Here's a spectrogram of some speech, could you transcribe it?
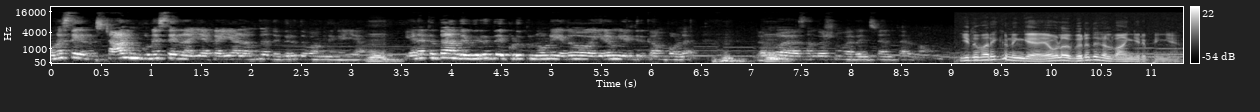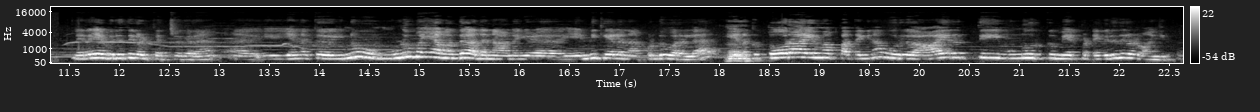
குணசேகரன் ஸ்டாலின் குணசேகரன் ஐயா கையால வந்து அந்த விருது வாங்கினேங்க ஐயா. எனக்கு தான் அந்த விருது கொடுக்கணும்னு ஏதோ இறைவன் எழுதியிருக்கான் போல. ரொம்ப சந்தோஷமா இருந்துச்சு அந்த தருணம். இது வரைக்கும் நீங்க எவ்வளவு விருதுகள் வாங்கியிருப்பீங்க? நிறைய விருதுகள் பெற்றிருக்கிறேன். எனக்கு இன்னும் முழுமையா வந்து அதை நான் எண்ணிக்கையில நான் கொண்டு வரல. எனக்கு தோராயமா பாத்தீங்கன்னா ஒரு ஆயிரத்தி முன்னூறுக்கு மேற்பட்ட விருதுகள் வாங்கியிருக்கேன்.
